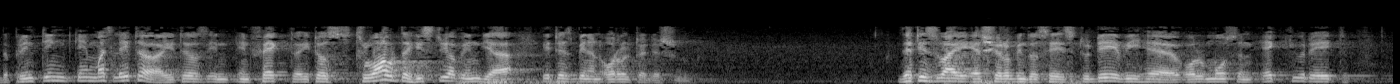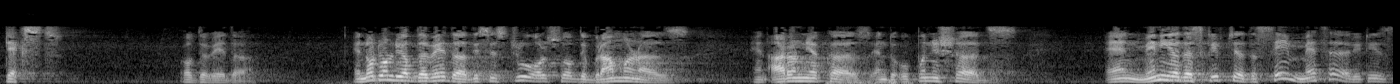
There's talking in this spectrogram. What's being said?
The printing came much later. It was, in, in fact, it was throughout the history of India, it has been an oral tradition. That is why, as Sri says, today we have almost an accurate text of the Veda. And not only of the Veda, this is true also of the Brahmanas and Aranyakas and the Upanishads and many other scriptures. The same method. It is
